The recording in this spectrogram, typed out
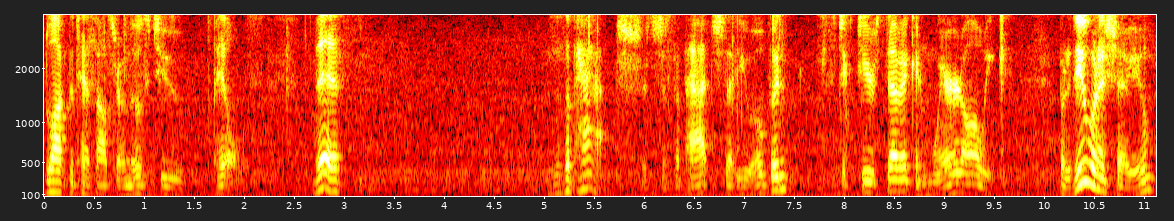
block the testosterone. Those two pills. This. This is a patch. It's just a patch that you open, stick to your stomach, and wear it all week. But I do want to show you.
